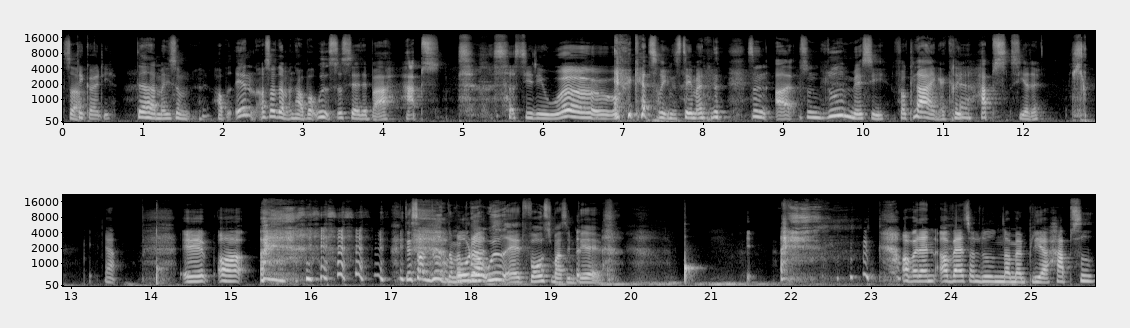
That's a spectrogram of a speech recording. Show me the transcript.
Så Det gør de. der havde man ligesom hoppet ind, og så når man hopper ud, så ser det bare haps. Så siger de, wow. Katrine Stemann, sådan en uh, sådan lydmæssig forklaring af krig. Ja. Ja. Haps, siger det. Øh, og Det er sådan lyd, når man bryder ud af et forsvarsimperie. Og, hvordan, og hvad er så lyden, når man bliver hapset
